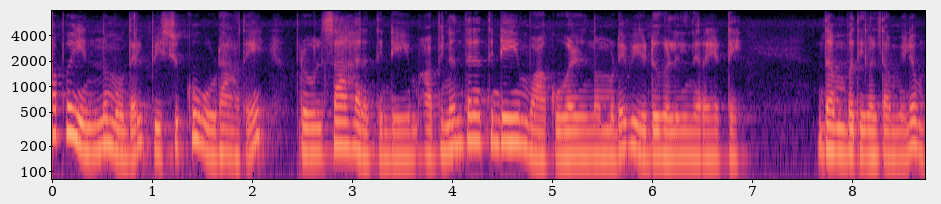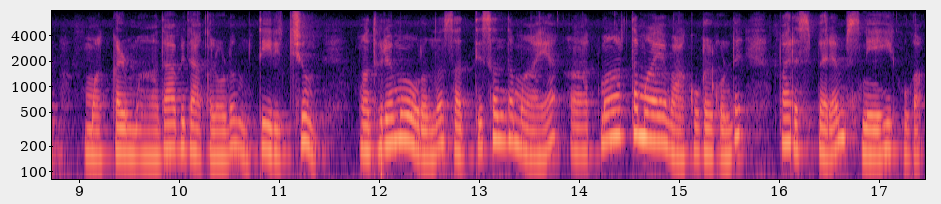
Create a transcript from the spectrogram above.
അപ്പോൾ ഇന്നു മുതൽ പിശുക്കു കൂടാതെ പ്രോത്സാഹനത്തിന്റെയും അഭിനന്ദനത്തിന്റെയും വാക്കുകൾ നമ്മുടെ വീടുകളിൽ നിറയട്ടെ. ദമ്പതികൾ തമ്മിലും മക്കൾ മാതാപിതാക്കളോടും തിരിച്ചും മധുരമൂറുന്ന സത്യസന്ധമായ ആത്മാർത്ഥമായ വാക്കുകൾ കൊണ്ട് പരസ്പരം സ്നേഹിക്കുക.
